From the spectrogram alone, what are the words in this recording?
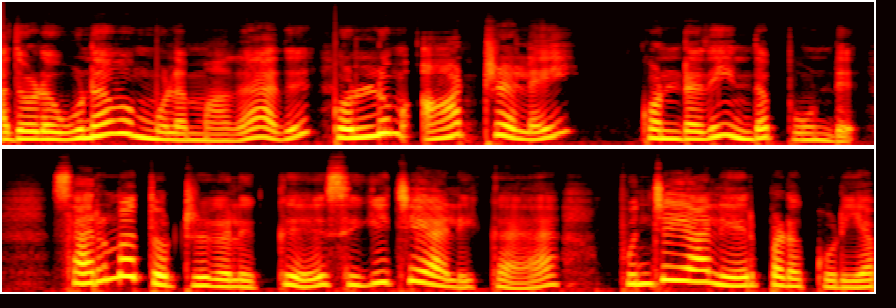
அதோட உணவு மூலமாக அது கொல்லும் ஆற்றலை கொண்டது இந்த பூண்டு. சரும தொற்றுகளுக்கு சிகிச்சை அளிக்க புஞ்சையால் ஏற்படக்கூடிய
